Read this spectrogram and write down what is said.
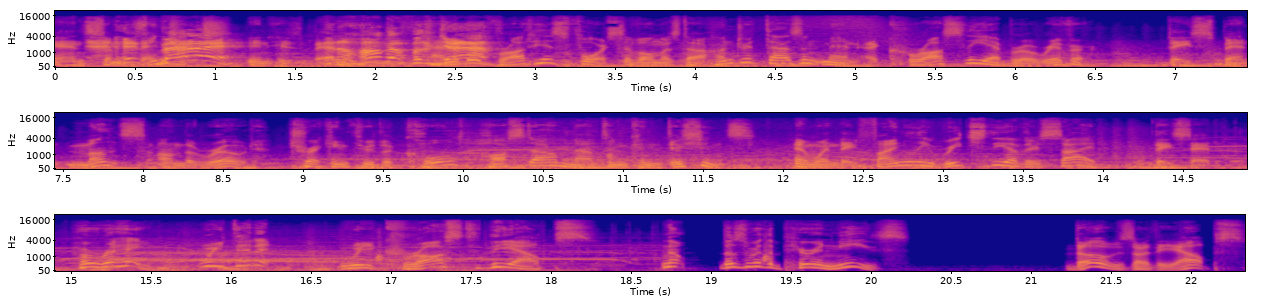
and some vengeance belly! in his belly, and a hunger for Hannibal death! brought his force of almost 100,000 men across the Ebro River. They spent months on the road, trekking through the cold, hostile mountain conditions. And when they finally reached the other side, they said, Hooray! We did it! We crossed the Alps. No, those were the Pyrenees. Those are the Alps.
